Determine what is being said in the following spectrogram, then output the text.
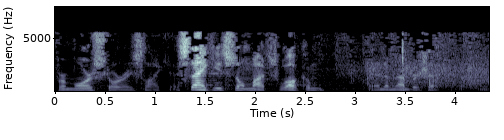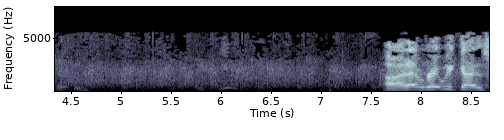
for more stories like this. Thank you so much. Welcome and a membership. All right, have a great week, guys.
